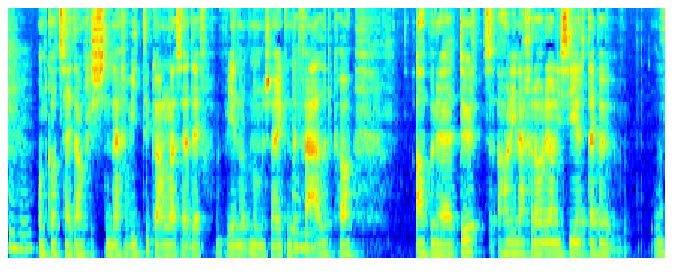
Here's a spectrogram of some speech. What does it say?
Mhm. Und Gott sei Dank ist es dann weitergegangen, also hat einfach wie noch schnell irgendeinen mhm. Fehler gehabt. Aber äh, dort habe ich nachher auch realisiert, eben, auf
